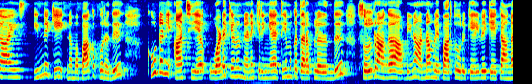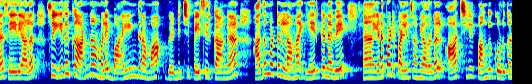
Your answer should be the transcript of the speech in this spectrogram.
காய்ஸ் இன்றைக்கி நம்ம பார்க்க போகிறது கூட்டணி ஆட்சியை உடைக்கணும்னு நினைக்கிறீங்க? திமுக தரப்புலேருந்து சொல்கிறாங்க அப்படின்னு அண்ணாமலை பார்த்து ஒரு கேள்வியை கேட்காங்க செய்தியாளர். ஸோ இதுக்கு அண்ணாமலை பயங்கரமாக வெடித்து பேசியிருக்காங்க. அது மட்டும் இல்லாமல் ஏற்கனவே எடப்பாடி பழனிசாமி அவர்கள் ஆட்சியில் பங்கு கொடுக்க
